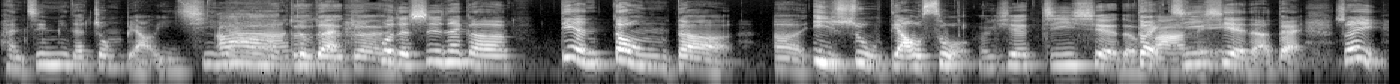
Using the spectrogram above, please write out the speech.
很精密的钟表仪器啊，啊对不对？对，或者是那个电动的呃艺术雕塑，有一些机械的，对，机械的，对。所以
